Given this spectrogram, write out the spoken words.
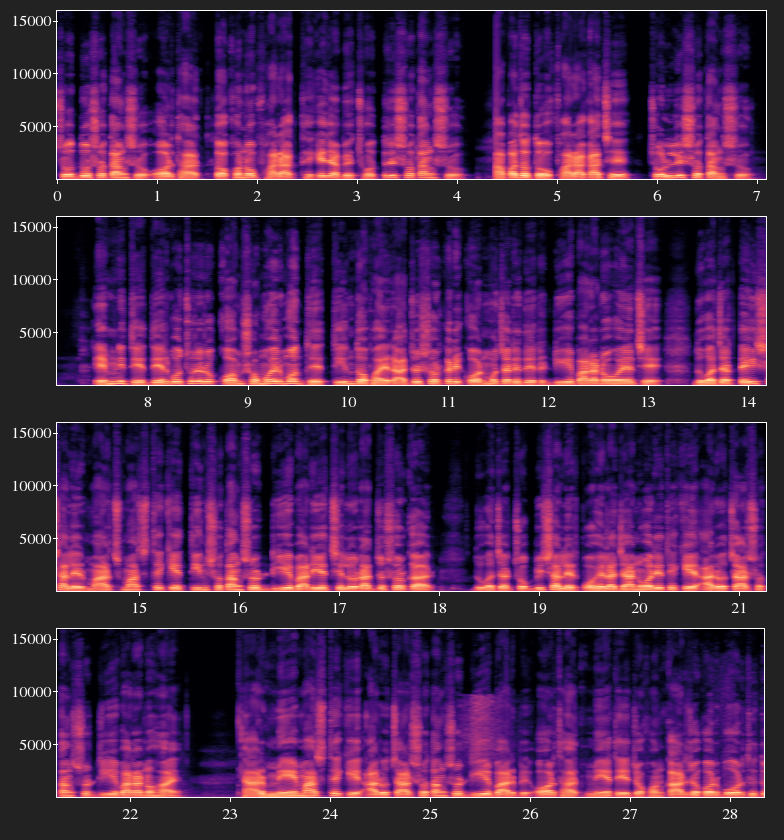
চোদ্দ শতাংশ, অর্থাৎ তখনও ফারাক থেকে যাবে ছত্রিশ শতাংশ। আপাতত ফারাক আছে চল্লিশ শতাংশ। এমনিতে দেড় বছরেরও কম সময়ের মধ্যে তিন দফায় রাজ্য সরকারি কর্মচারীদের ডিএ বাড়ানো হয়েছে। দু হাজার তেইশ সালের মার্চ মাস থেকে তিন শতাংশ ডিএ বাড়িয়েছিল রাজ্য সরকার। দু হাজার চব্বিশ সালের পহেলা জানুয়ারি থেকে আরও চার শতাংশ ডিএ বাড়ানো হয়। আর মে মাস থেকে আরও চার শতাংশ ডিএ বাড়বে। অর্থাৎ মেতে যখন কার্যকর বর্ধিত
